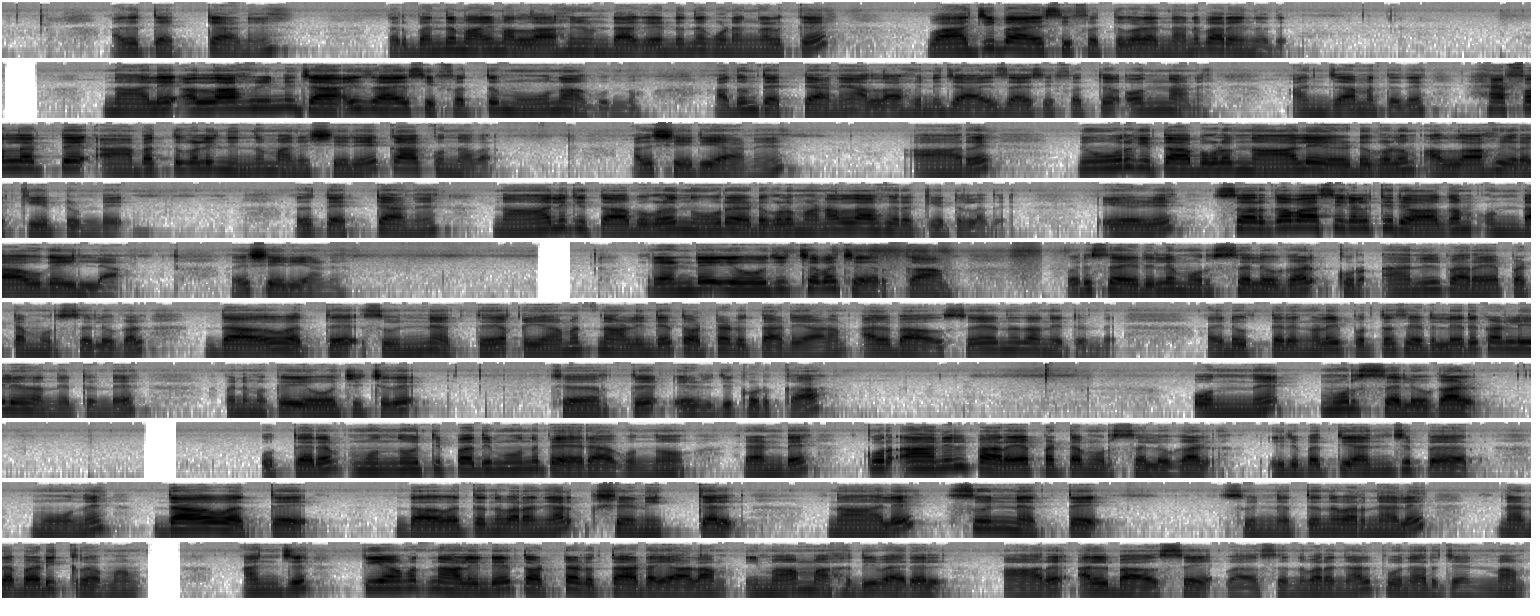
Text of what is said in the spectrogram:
അത് തെറ്റാണ്. നിർബന്ധമായും അള്ളാഹുവിന് ഉണ്ടാകേണ്ടുന്ന ഗുണങ്ങൾക്ക് വാജിബായ സിഫത്തുകൾ എന്നാണ് പറയുന്നത്. നാല് അള്ളാഹുവിന് ജായിസായ സിഫത്ത് മൂന്നാകുന്നു. അതും തെറ്റാണ്. അള്ളാഹുവിന് ജായിസായ സിഫത്ത് ഒന്നാണ്. അഞ്ചാമത്തത് ഹെഫലത്തെ ആപത്തുകളിൽ നിന്നും മനുഷ്യരെ കാക്കുന്നവർ. അത് ശരിയാണ്. ആറ് നൂറ് കിതാബുകളും നാല് ഏടുകളും അള്ളാഹു ഇറക്കിയിട്ടുണ്ട്. അത് തെറ്റാണ്. നാല് കിതാബുകളും നൂറ് ഏടുകളുമാണ് അള്ളാഹു ഇറക്കിയിട്ടുള്ളത്. ഏഴ് സ്വർഗവാസികൾക്ക് രോഗം ഉണ്ടാവുകയില്ല. അത് ശരിയാണ്. രണ്ട് യോജിച്ചവ ചേർക്കാം. ഒരു സൈഡിലെ മുർസലുകൾ ഖുർആാനിൽ പറയപ്പെട്ട മുർസലുകൾ ദഅവത്ത് സുന്നത്ത് ഖിയാമത്ത് നാളിന്റെ തൊട്ടടുത്ത അടയാളം അൽ ബൗസ് എന്ന് തന്നിട്ടുണ്ട്. അതിന്റെ ഉത്തരങ്ങൾ ഇപ്പുറത്തെ സൈഡിലെ ഒരു കള്ളിയിൽ തന്നിട്ടുണ്ട്. അപ്പം നമുക്ക് യോജിച്ചത് ചേർത്ത് എഴുതി കൊടുക്കുക ഒന്ന് മുർസലുകൾ. ഉത്തരം മുന്നൂറ്റി പതിമൂന്ന് പേരാകുന്നു. രണ്ട് ഖുർആാനിൽ പറയപ്പെട്ട മുർസലുകൾ. ഇരുപത്തിയഞ്ച് പേർ. മൂന്ന് ദാവത്ത്. ദാവത്ത് എന്ന് പറഞ്ഞാൽ ക്ഷണിക്കൽ. നാല് സുന്നത്ത്. സുന്നത്ത് എന്ന് പറഞ്ഞാൽ നടപടിക്രമം. അഞ്ച് കിയാമത്ത് നാളിന്റെ തൊട്ടടുത്ത അടയാളം ഇമാം മഹദി വരൽ ആറ് അൽ ബാസ് ബാസ് എന്ന് പറഞ്ഞാൽ പുനർജന്മം.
